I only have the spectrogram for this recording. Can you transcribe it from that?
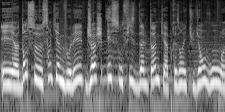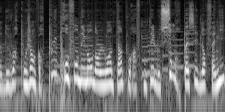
Et euh, dans ce cinquième volet, Josh et son fils Dalton, qui est à présent étudiant, vont euh, devoir plonger encore plus profondément dans le lointain pour affronter le sombre passé de leur famille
